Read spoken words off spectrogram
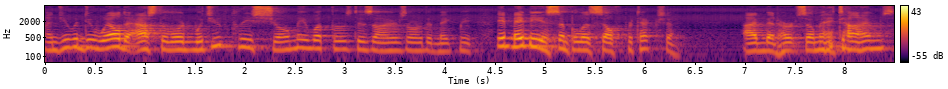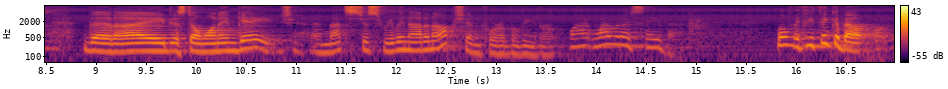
And you would do well to ask the Lord, would you please show me what those desires are that make me. It may be as simple as self protection. I've been hurt so many times that I just don't want to engage. And that's just really not an option for a believer. Why, why would I say that? Well, if you think about,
